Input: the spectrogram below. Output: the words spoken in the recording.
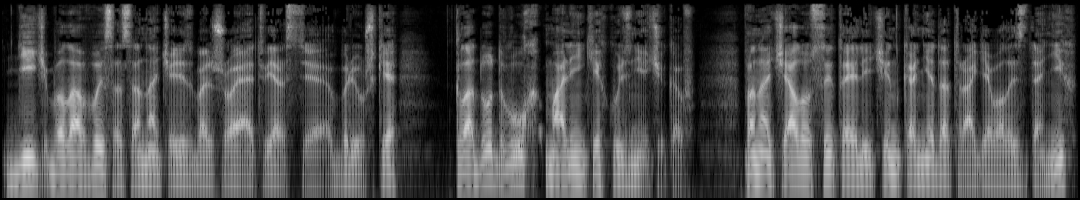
Дичь была высосана через большое отверстие в брюшке, кладу двух маленьких кузнечиков. Поначалу сытая личинка не дотрагивалась до них,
